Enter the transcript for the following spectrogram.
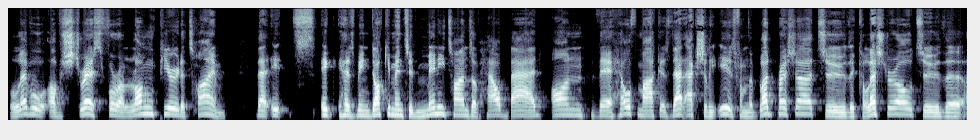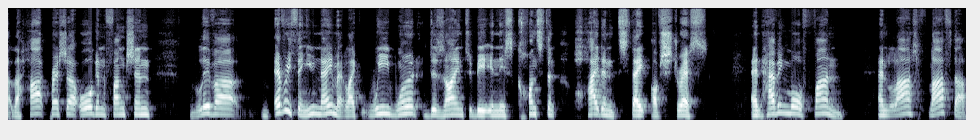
level of stress for a long period of time that it's it has been documented many times of how bad on their health markers that actually is from the blood pressure to the cholesterol to the the heart pressure organ function liver everything you name it. Like we weren't designed to be in this constant heightened state of stress. And having more fun and laugh, laughter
